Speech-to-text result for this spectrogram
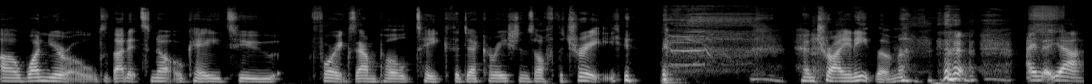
a one year old that it's not okay to, for example, take the decorations off the tree and try and eat them? I know, yeah.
